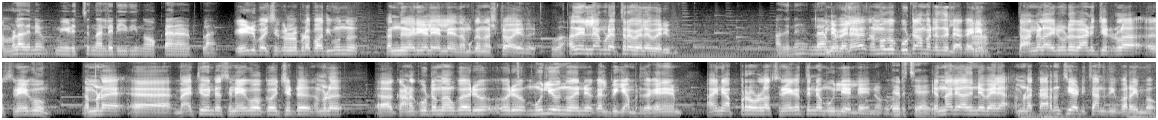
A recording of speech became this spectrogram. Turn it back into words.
നമ്മൾ അതിനെ മേടിച്ച് നല്ല രീതിയിൽ നോക്കാനാണ് പ്ലാൻ ഏഴ് പശുക്കൾ ഉൾപ്പെടെ പതിമൂന്ന് കന്നുകാലികളെയല്ലേ നമുക്ക് നഷ്ടമായത്. അതിനെല്ലാം കൂടെ എത്ര വില വരും? അതിനെല്ലാം വില നമുക്ക് കൂട്ടാൻ പറ്റത്തില്ല. കാര്യം താങ്കൾ അതിനോട് കാണിച്ചിട്ടുള്ള സ്നേഹവും നമ്മുടെ മാത്യുവിന്റെ സ്നേഹവും ഒക്കെ വെച്ചിട്ട് നമ്മൾ കണക്കൂട്ടുമ്പോൾ നമുക്ക് ഒരു ഒരു മൂല്യമൊന്നും അതിന് കൽപ്പിക്കാൻ പറ്റില്ല കാര്യം അതിനപ്പുറമുള്ള സ്നേഹത്തിന്റെ മൂല്യമല്ലേ അതിനുള്ളത് തീർച്ചയായും. എന്നാലും അതിന്റെ വില നമ്മുടെ കറൻസി അടിസ്ഥാനത്തിൽ പറയുമ്പോൾ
